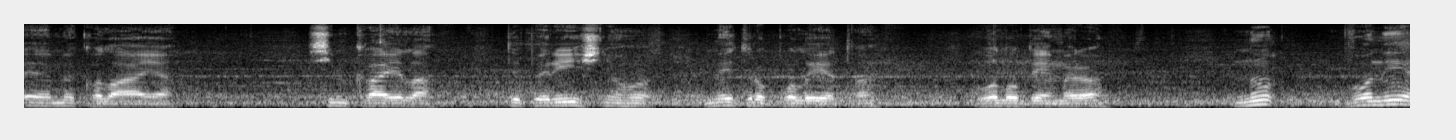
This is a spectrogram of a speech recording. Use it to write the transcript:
е, Миколая, Сімкайла, теперішнього митрополита Володимира. Ну, вони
